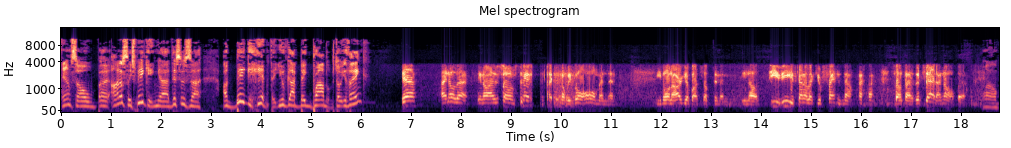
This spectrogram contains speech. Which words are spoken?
Yeah, so uh, honestly speaking, uh, this is uh, a big hint that you've got big problems, don't you think? Yeah, I know that. You know, what I'm saying. Like, you know, we go home and then you don't want to argue about something, and you know, TV is kind of like your friend now. Sometimes it's sad, I know, but Well,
